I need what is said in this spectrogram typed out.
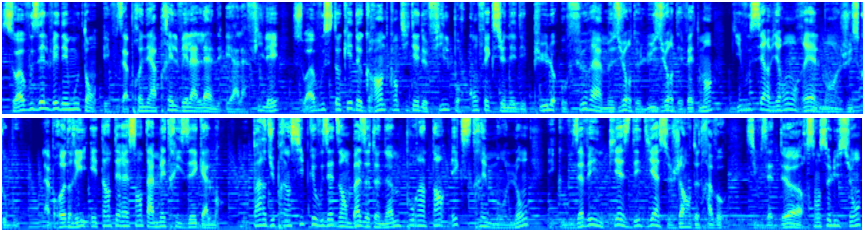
Soit vous élevez des moutons et vous apprenez à prélever la laine et à la filer, soit vous stockez de grandes quantités de fils pour confectionner des pulls au fur et à mesure de l'usure des vêtements qui vous serviront réellement jusqu'au bout. La broderie est intéressante à maîtriser également. On part du principe que vous êtes en base autonome pour un temps extrêmement long et que vous avez une pièce dédiée à ce genre de travaux. Si vous êtes dehors sans solution,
